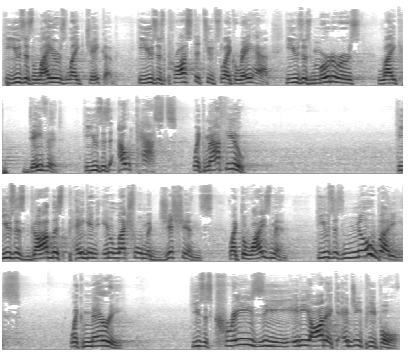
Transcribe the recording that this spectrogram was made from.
He uses liars like Jacob. He uses prostitutes like Rahab. He uses murderers like David. He uses outcasts like Matthew. He uses godless pagan intellectual magicians like the wise men. He uses nobodies like Mary he uses crazy, idiotic, edgy people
